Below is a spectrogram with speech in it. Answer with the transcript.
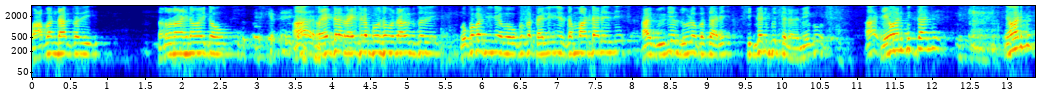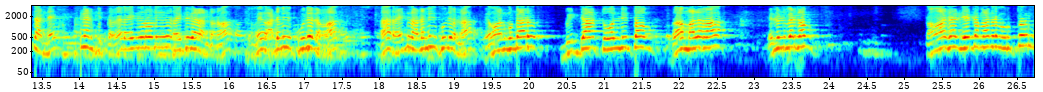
పాపం తాకుతుంది సర్వనాశనం అవుతాం. ఆ, రైతుల రైతుల కోసం తగులుతుంది ఒక్కొక్క ఒక్కొక్క తల్లిని ఎట్లా మాట్లాడింది. ఆ వీడియోలు చూడు ఒకసారి. సిగ్గనిపిస్తుంది అది మీకు? ఏమనిపిస్తుంది ఏమనిపిస్తుంది అనిపిస్తుంది రైతు రోడ్డు రైతు కాదు అంటారా మేము అడ్డ మీద కూలీలవా రైతులు అడ్డ మీద కూలీలా ఏమనుకుంటారు? బిడ్డ తోలు రా మళ్ళా రా. ఎల్లుండి పెడతాం. తమాషాలు చేస్తే మాత్రం ఉరుకుతారు.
